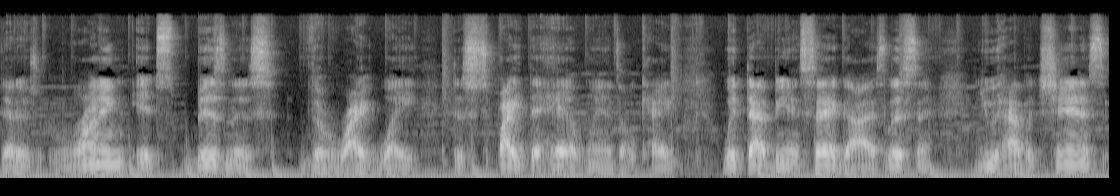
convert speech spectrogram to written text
that is running its business the right way despite the headwinds, okay? With that being said, guys, listen, you have a chance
